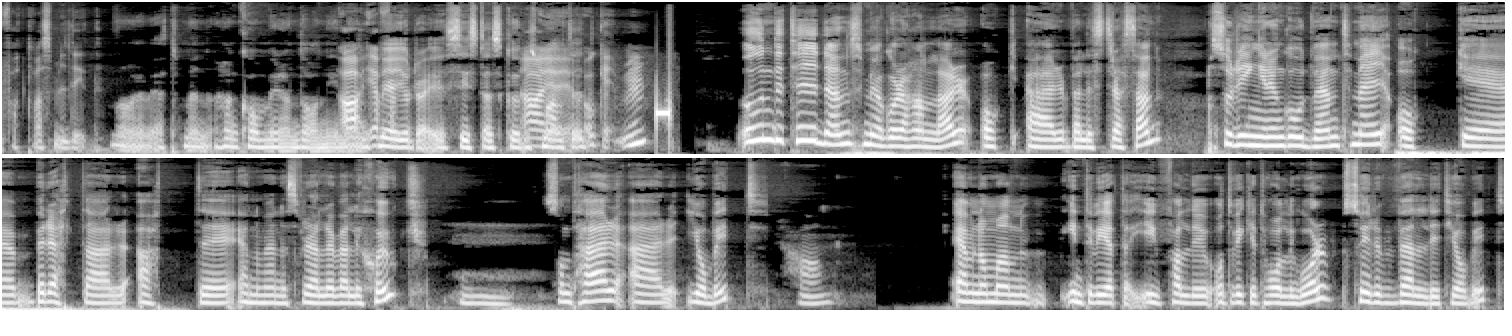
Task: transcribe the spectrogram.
Fatta vad smidigt. Ja, jag vet, men han kommer en dag innan. Ja, jag men jag gjorde det i sista sekund Ja, ja, ja, okej. Mm. Under tiden som jag går och handlar och är väldigt stressad så ringer en god vän till mig och eh, berättar att eh, en av hennes föräldrar är väldigt sjuk. Sånt här är jobbigt. Ja. Även om man inte vet ifall det, åt vilket håll det går så är det väldigt jobbigt.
